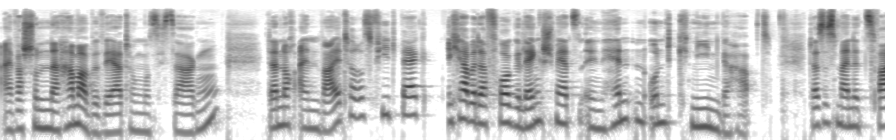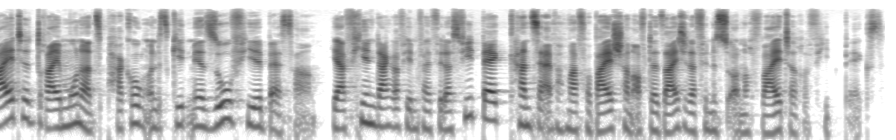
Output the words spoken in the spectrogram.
Einfach schon eine Hammerbewertung, muss ich sagen. Dann noch ein weiteres Feedback. Ich habe davor Gelenkschmerzen in den Händen und Knien gehabt. Das ist meine zweite Drei-Monats-Packung und es geht mir so viel besser. Ja, vielen Dank auf jeden Fall für das Feedback. Kannst ja einfach mal vorbeischauen auf der Seite, da findest du auch noch weitere Feedbacks.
